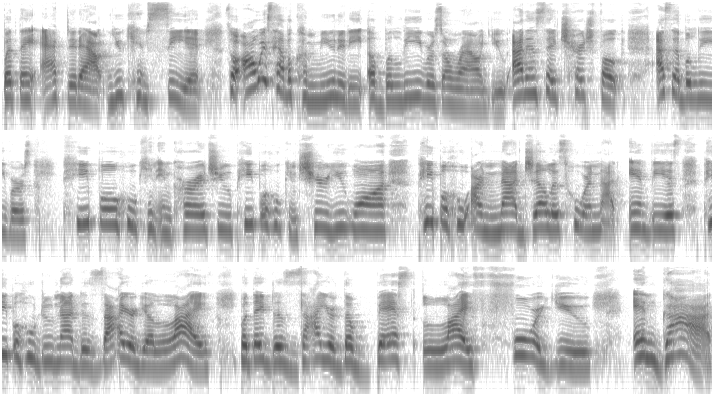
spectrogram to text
but they act it out. You can see it. So always have a community of believers around you. I didn't say church folk, I said believers, people who can encourage you, people who can cheer you on, people who are not jealous, who are not envious, people who do not desire your life, but they desire the best life for you in God,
